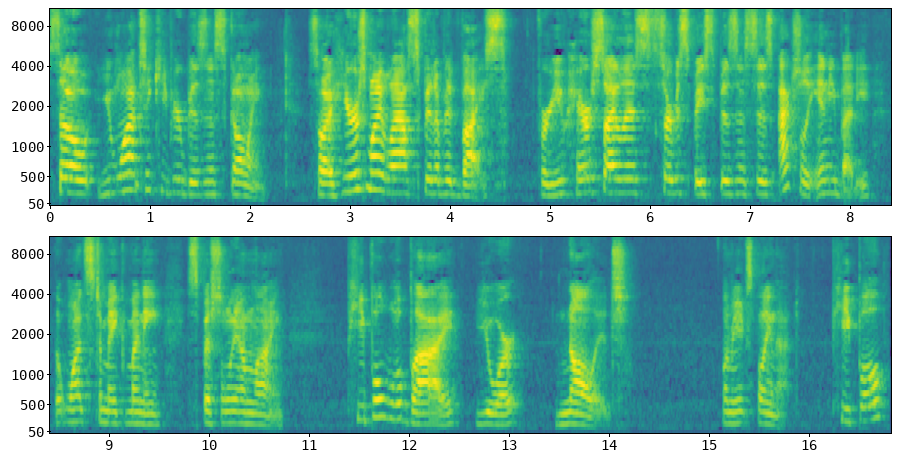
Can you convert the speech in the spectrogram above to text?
So you want to keep your business going. So here's my last bit of advice for you hairstylists, service-based businesses, actually anybody that wants to make money, especially online. People will buy your knowledge. Let me explain that people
